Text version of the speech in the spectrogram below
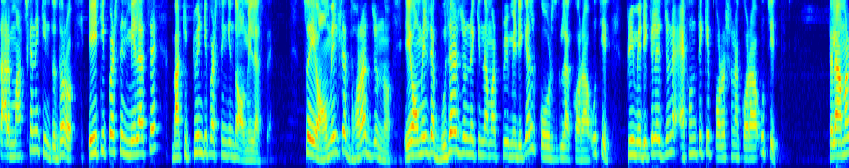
তার মাঝখানে কিন্তু ধরো এইটি পার্সেন্ট মিল আছে, বাকি টোয়েন্টি পার্সেন্ট কিন্তু অমিল আছে। সো এই অমিলটা ধরার জন্য, এই অমিলটা বোঝার জন্য কিন্তু আমার প্রি মেডিকেল কোর্সগুলো করা উচিত। প্রি মেডিকেলের জন্য এখন থেকে পড়াশোনা করা উচিত। তাহলে আমার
